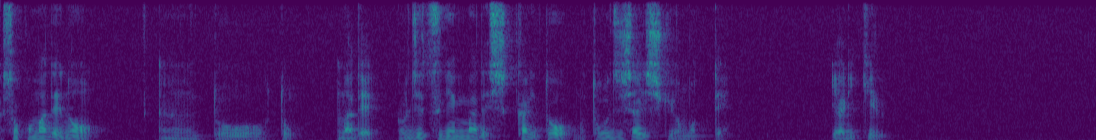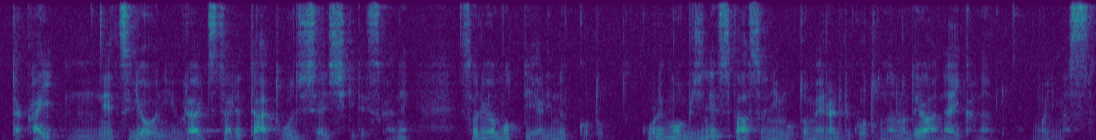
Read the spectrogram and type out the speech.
そこまでのうんととまで実現までしっかりと当事者意識を持ってやりきる。高い熱量に裏打ちされた当事者意識ですかね。それを持ってやり抜くこと。これもビジネスパーソンに求められることなのではないかなと思います。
